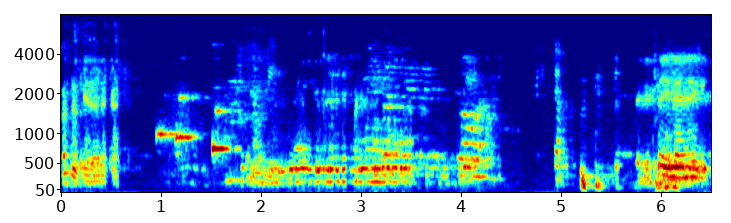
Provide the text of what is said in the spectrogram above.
¿Cuánto queda de acá? Esta es la negra.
